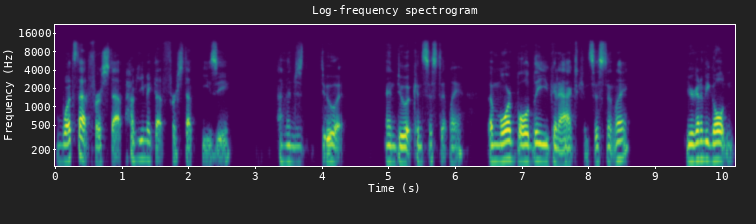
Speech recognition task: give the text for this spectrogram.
what's that first step? How can you make that first step easy? And then just do it and do it consistently. The more boldly you can act consistently, you're going to be golden.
